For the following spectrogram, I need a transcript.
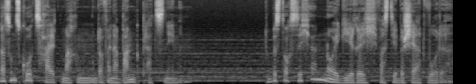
Lass uns kurz Halt machen und auf einer Bank Platz nehmen. Du bist doch sicher neugierig, was dir beschert wurde.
